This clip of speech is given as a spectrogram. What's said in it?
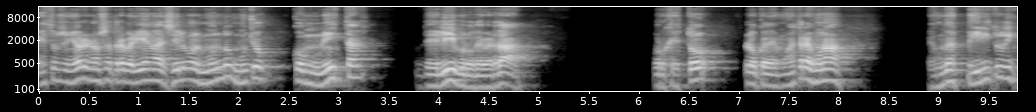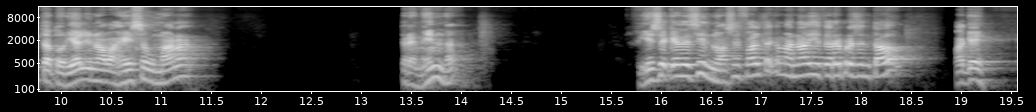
estos señores no se atreverían a decirlo en el mundo, muchos comunistas de libro, de verdad. Porque esto lo que demuestra es una es un espíritu dictatorial y una bajeza humana tremenda. Fíjese que es decir, no hace falta que más nadie esté representado. ¿Para qué?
